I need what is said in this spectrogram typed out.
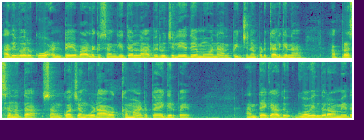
అది వరకు అంటే వాళ్ళకి సంగీతంలో అభిరుచి లేదేమో అని అనిపించినప్పుడు కలిగిన అప్రసన్నత సంకోచం కూడా ఒక్క మాటతో ఎగిరిపోయాయి. అంతేకాదు గోవిందరావు మీద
